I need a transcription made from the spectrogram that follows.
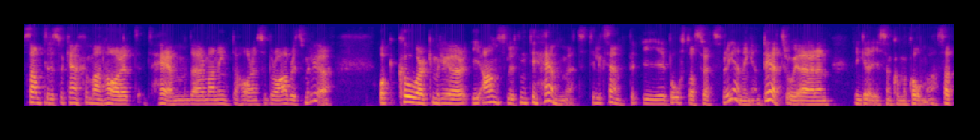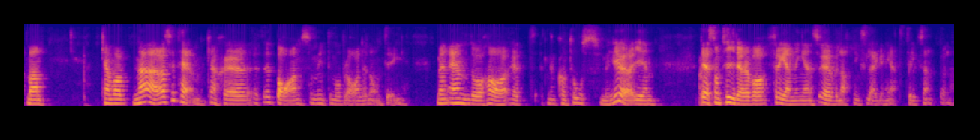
Samtidigt så kanske man har ett, ett hem där man inte har en så bra arbetsmiljö. Och co-work-miljöer i anslutning till hemmet, till exempel i bostadsrättsföreningen. Det tror jag är en, en grej som kommer komma. Så att man kan vara nära sitt hem, kanske ett, barn som inte mår bra eller någonting. Men ändå ha ett, en kontorsmiljö i en, det som tidigare var föreningens övernattningslägenhet till exempel.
